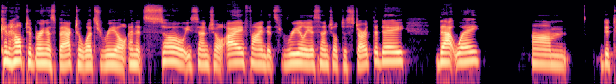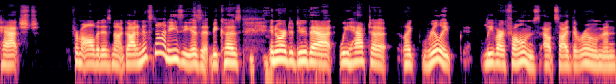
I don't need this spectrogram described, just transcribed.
can help to bring us back to what's real. And it's so essential. I find it's really essential to start the day that way, um, detached from all that is not God. And it's not easy, is it? Because Mhm. in order to do that, we have to like really leave our phones outside the room and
